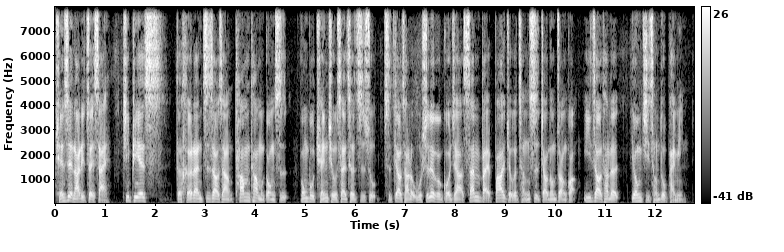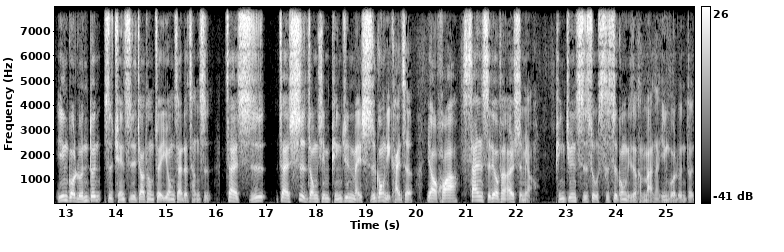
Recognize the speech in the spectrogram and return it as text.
全世界哪里最塞？GPS 的荷兰制造商 TomTom 公司公布全球塞车指数，是调查了五十六个国家三百八十九个城市交通状况，依照它的拥挤程度排名。英国伦敦是全世界交通最拥塞的城市，在十在市中心平均每十公里开车要花三十六分二十秒。平均时速十四公里是很慢的。英国伦敦，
